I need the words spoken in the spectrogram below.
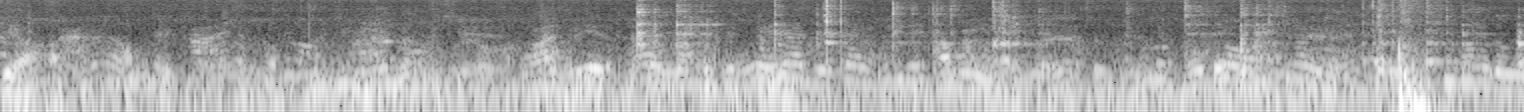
이게 앞에 이게 사본이 신소리 동네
